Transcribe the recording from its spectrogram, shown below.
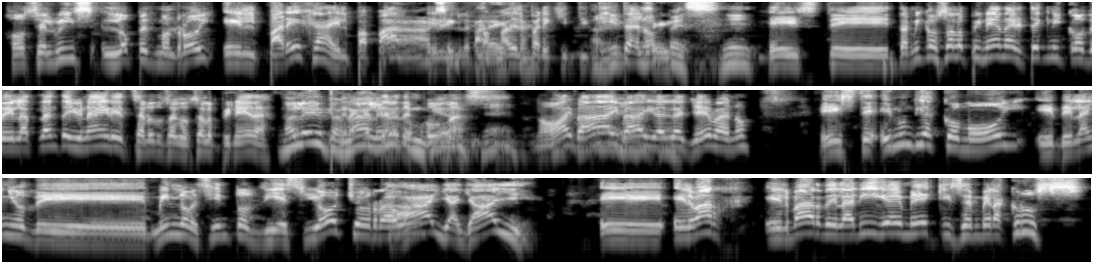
José Luis López Monroy, el pareja, el papá, Ah, el, sí, papá pareja. del parejititita, ¿no? López, sí. Este, también Gonzalo Pineda, el técnico del Atlanta United. Saludos a Gonzalo Pineda. No le he ido tan mal, ¿eh? de Pumas. sí. No, ahí va, ahí va, ahí la lleva, ¿no? Este, en un día como hoy, eh, del año de 1918, Raúl, Ay, ay, ay. Eh, el bar, el bar de la Liga MX en Veracruz,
